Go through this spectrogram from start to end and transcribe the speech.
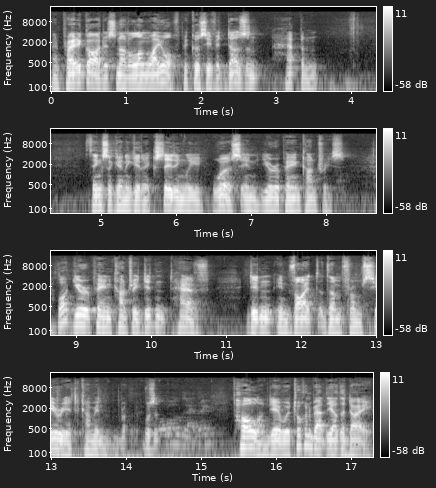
And pray to God it's not a long way off, because if it doesn't happen, things are going to get exceedingly worse in European countries. What European country didn't have, didn't invite them from Syria to come in? Was it Poland, Poland? Yeah, we were talking about the other day.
